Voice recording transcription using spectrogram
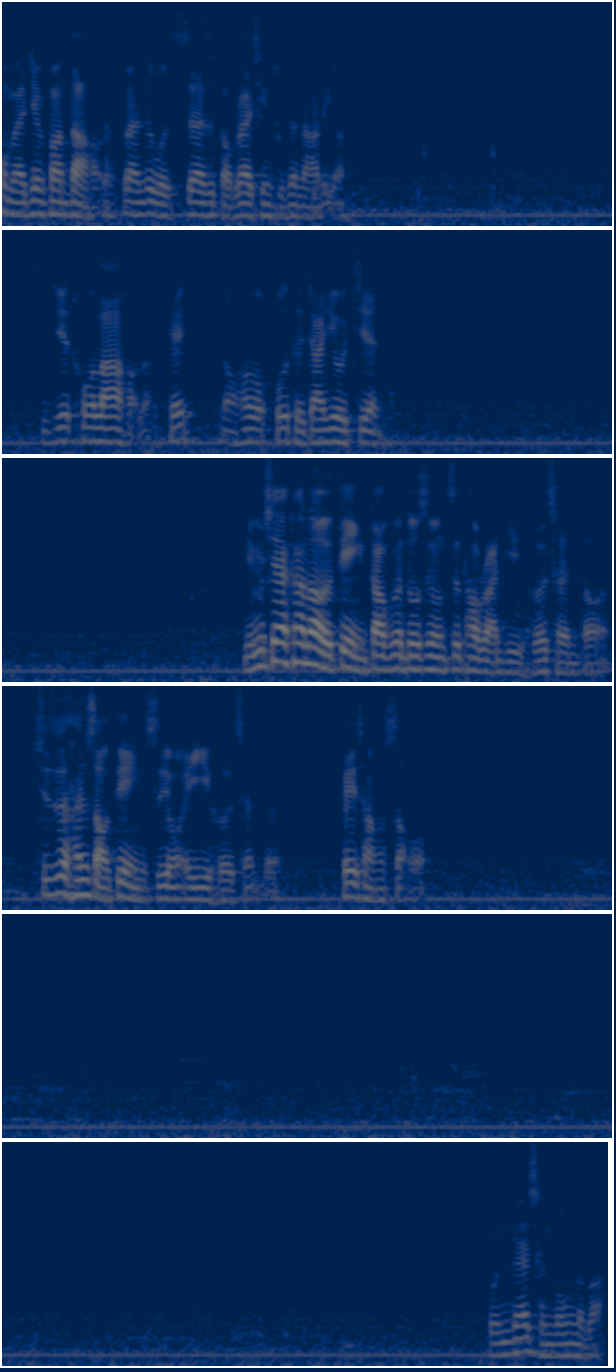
空白键放大好了，不然这我实在是搞不太清楚在哪里啊。直接拖拉好了，OK，然后 Alt 加右键。你们现在看到的电影大部分都是用这套软体合成的，其实很少电影是用 A E 合成的，非常少哦。我应该成功了吧？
